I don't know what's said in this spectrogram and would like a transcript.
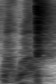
Bye.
